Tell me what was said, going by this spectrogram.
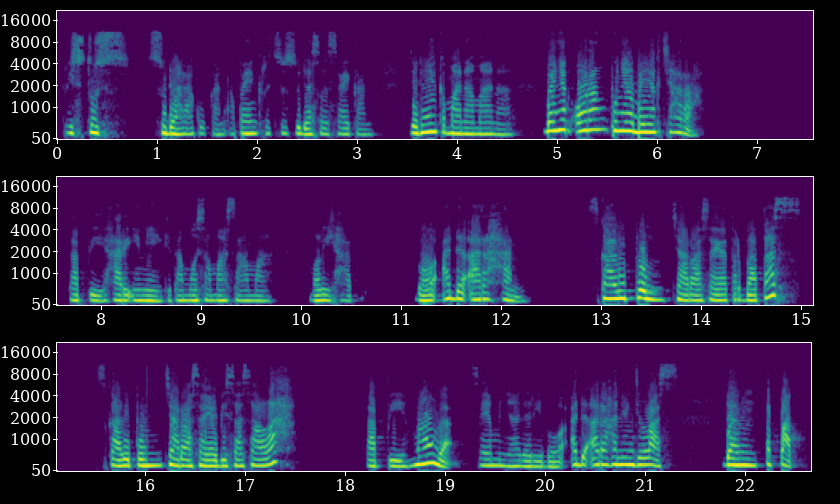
Kristus sudah lakukan, apa yang Kristus sudah selesaikan. Jadinya ke mana-mana. Banyak orang punya banyak cara. Tapi hari ini kita mau sama-sama melihat bahwa ada arahan. Sekalipun cara saya terbatas, Sekalipun cara saya bisa salah, tapi mau nggak saya menyadari bahwa ada arahan yang jelas dan tepat.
